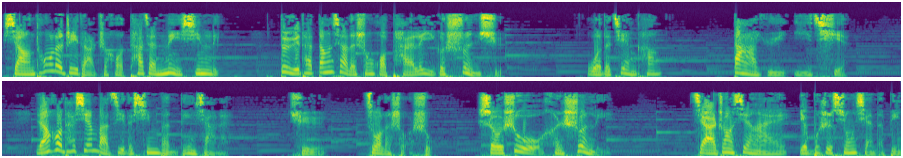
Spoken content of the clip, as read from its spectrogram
想通了这点之后，她在内心里，对于她当下的生活排了一个顺序：我的健康大于一切。然后她先把自己的心稳定下来，去做了手术，手术很顺利。甲状腺癌也不是凶险的病，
